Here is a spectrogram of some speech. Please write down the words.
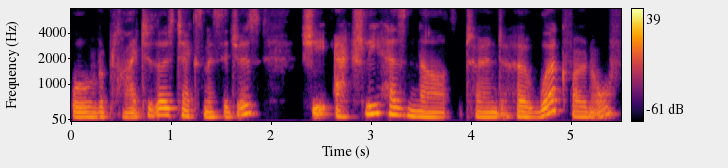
or reply to those text messages, she actually has now turned her work phone off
